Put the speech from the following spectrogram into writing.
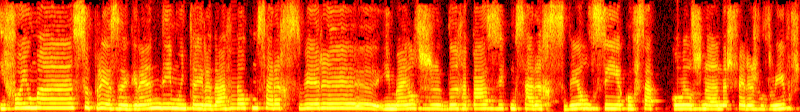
e foi uma surpresa grande e muito agradável começar a receber uh, e-mails de rapazes e começar a recebê-los e a conversar com eles na, nas feiras dos livros.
